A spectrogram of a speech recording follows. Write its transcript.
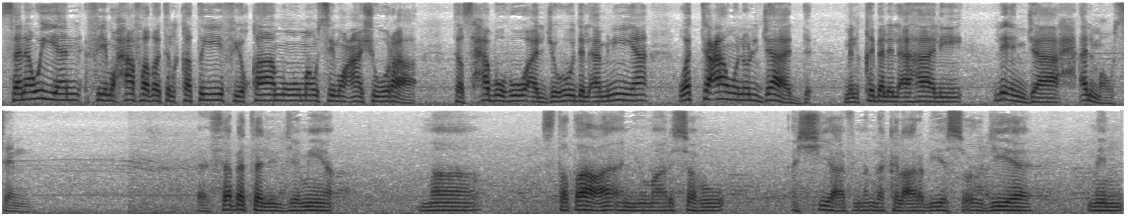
سنويا في محافظة القطيف يقام موسم عاشوراء تصحبه الجهود الأمنية والتعاون الجاد من قبل الأهالي لإنجاح الموسم. ثبت للجميع ما استطاع أن يمارسه الشيعة في المملكة العربية السعودية من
